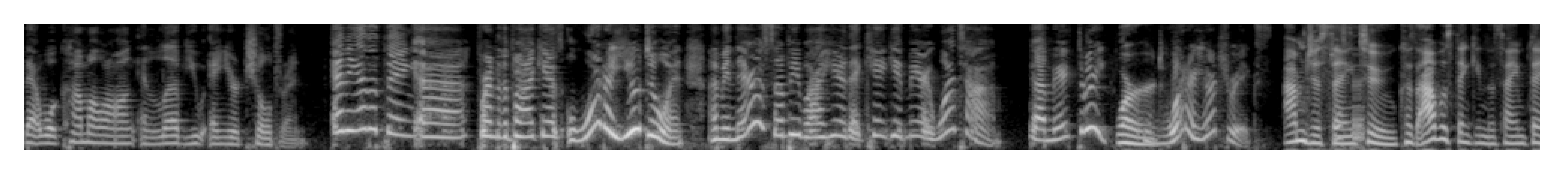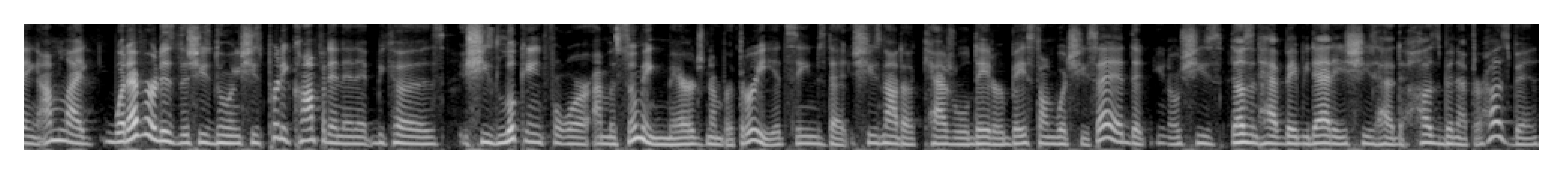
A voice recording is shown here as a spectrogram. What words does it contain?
that will come along and love you and your children. And the other thing, uh, friend of the podcast, what are you doing? I mean, there are some people out here that can't get married one time. Got married three. Word. What are your tricks? I'm just saying a- too, because I was thinking the same thing. I'm like, whatever it is that she's doing, she's pretty confident in it because she's looking for, I'm assuming, marriage number three. It seems that she's not a casual dater based on what she said, that, you know, she's doesn't have baby daddies. She's had husband after husband.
